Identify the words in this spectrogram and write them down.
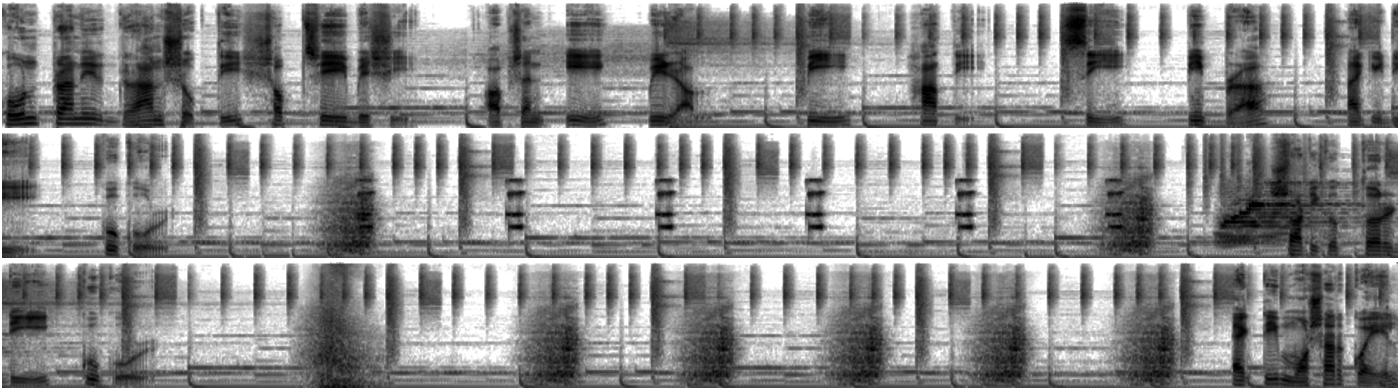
কোন প্রাণীর ঘ্রাণ শক্তি সবচেয়ে বেশি? অপশান এ, বিড়াল, বি, হাতি, সি, পিঁপড়া, নাকি ডি, কুকুর? সঠিক উত্তর ডি, কুকুর। একটি মশার কয়েল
